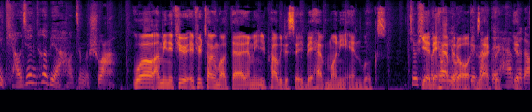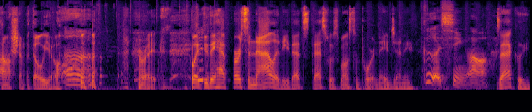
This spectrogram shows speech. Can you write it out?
语条件特别好，怎么说啊？ Well, I mean, if you're if you're talking about that, I mean, you'd probably just say they have money and looks. 就什 Yeah, 么 they 都 have it 有 all. 对吧 Exactly. They have Yeah, it all. 汤什么都有. right. But do they have personality? That's that's what's most important, eh, Jenny? 个性啊， Exactly.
